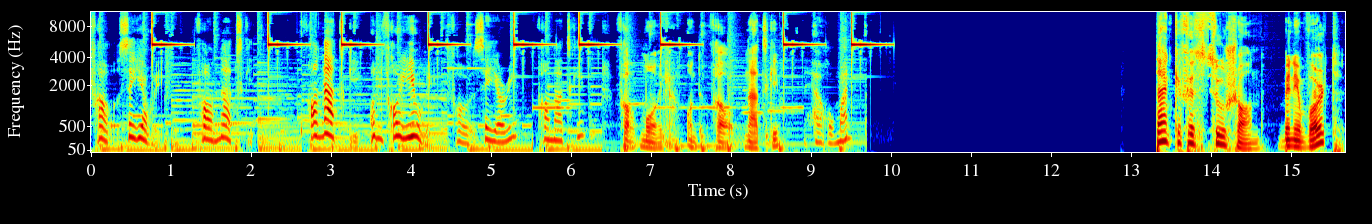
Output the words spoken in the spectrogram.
Frau Sayori, Frau Natsuki, Frau Natsuki und Frau Yuri. Frau Sayori, Frau Natsuki, Frau Monika und Frau Natsuki. Herr Roman. Danke fürs Zuschauen. Wenn ihr wollt,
